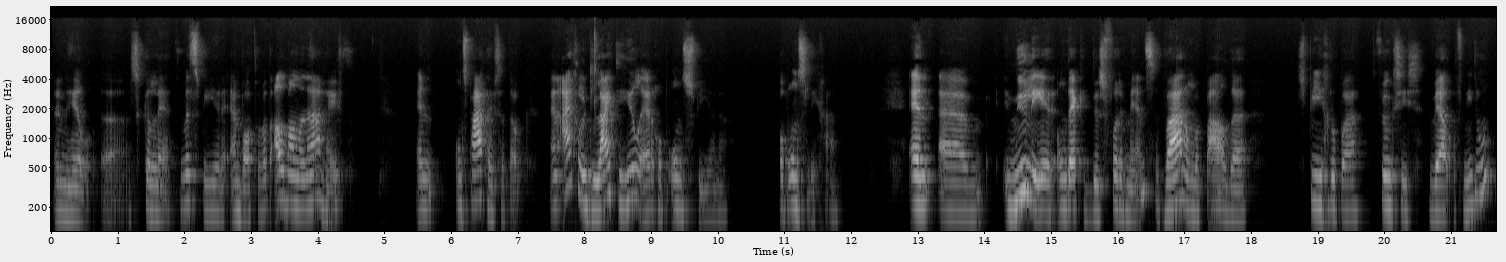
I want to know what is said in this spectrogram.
een heel uh, skelet met spieren en botten, wat allemaal een naam heeft. En ons paard heeft dat ook. En eigenlijk lijkt hij heel erg op ons spieren, op ons lichaam. En um, nu leer, ontdek ik dus voor de mens waarom bepaalde spiergroepen functies wel of niet doen.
